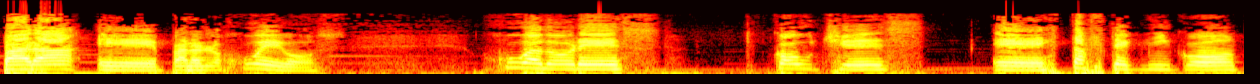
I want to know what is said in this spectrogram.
para, eh, para los juegos. Jugadores, coaches, eh, staff técnico,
